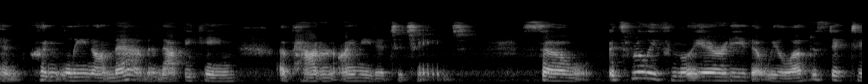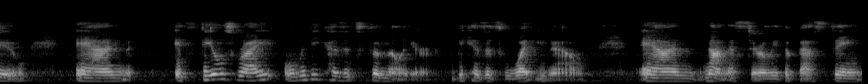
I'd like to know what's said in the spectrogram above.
and couldn't lean on them. And that became a pattern I needed to change. So it's really familiarity that we love to stick to. And it feels right only because it's familiar, because it's what you know and not necessarily the best thing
